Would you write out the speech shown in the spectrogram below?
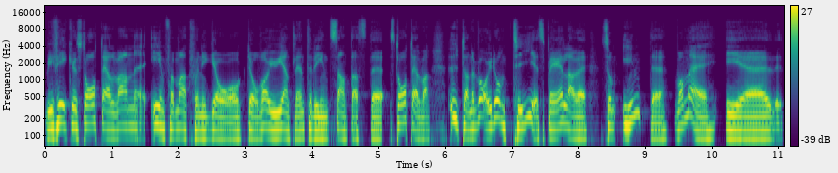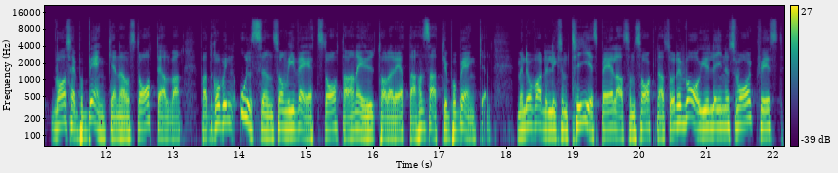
Vi fick ju startelvan inför matchen igår och då var ju egentligen inte det intressantaste startelvan. Utan det var ju de tio spelare som inte var med i eh, vare sig på bänken eller startelvan. För att Robin Olsen som vi vet startar, han är ju uttalad detta, han satt ju på bänken. Men då var det liksom tio spelare som saknas och det var ju Linus Wahlqvist,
